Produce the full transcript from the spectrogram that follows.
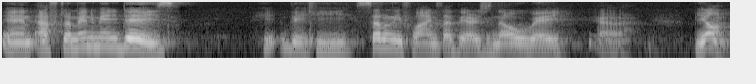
And after many, many days, he, he suddenly finds that there is no way uh, beyond.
